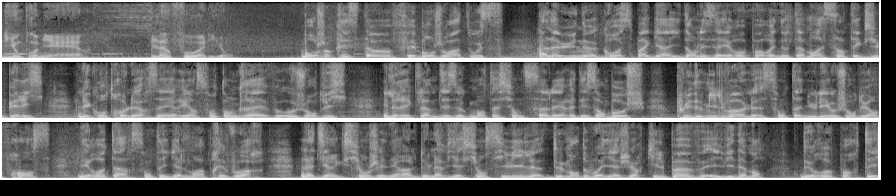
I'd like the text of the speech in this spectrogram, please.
Lyon Première, l'info à Lyon. Bonjour Christophe et bonjour à tous. À la une, grosse pagaille dans les aéroports et notamment à Saint-Exupéry. Les contrôleurs aériens sont en grève aujourd'hui. Ils réclament des augmentations de salaire et des embauches. Plus de 1000 vols sont annulés aujourd'hui en France. Des retards sont également à prévoir. La direction générale de l'aviation civile demande aux voyageurs qu'ils peuvent évidemment de reporter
